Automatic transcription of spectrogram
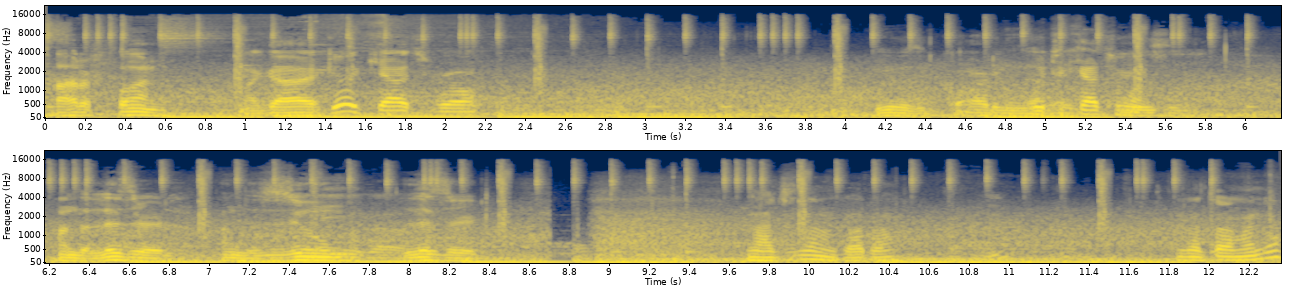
A lot of fun, my guy. good catch, bro. He was guarding that. What'd you catch him on? the lizard, on the Zoom There lizard. Nah, just let him go, though. You gonna throw him in there?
